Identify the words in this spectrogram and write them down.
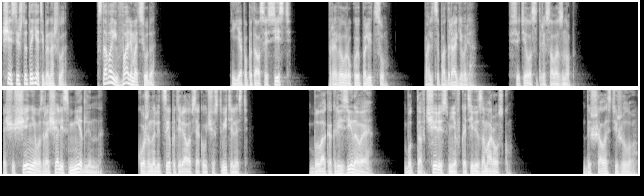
Счастье, что это я тебя нашла. Вставай и валим отсюда!» Я попытался сесть, провел рукой по лицу. Пальцы подрагивали, все тело сотрясало зноб. Ощущения возвращались медленно. Кожа на лице потеряла всякую чувствительность. Была как резиновая, будто в челюсть мне вкатили заморозку. Дышалось тяжело.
